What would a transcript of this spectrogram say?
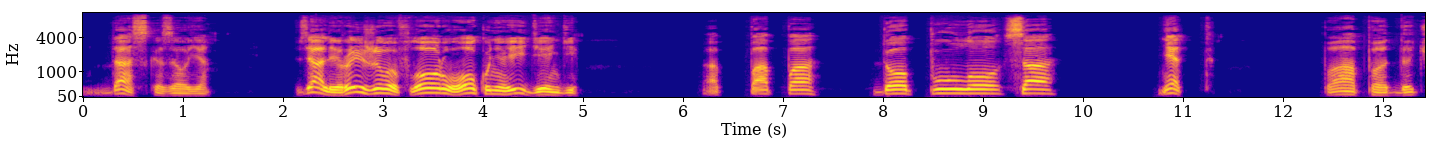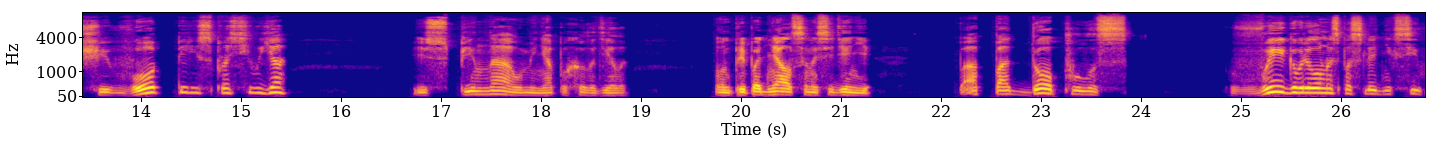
«Да», — сказал я. «Взяли Рыжего, Флору, Окуня и деньги». «А папа до Пулоса?» «Нет». «Папа, до чего?» — переспросил я. И спина у меня похолодела. Он приподнялся на сиденье. «Пападопулос!» — выговорил он из последних сил.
